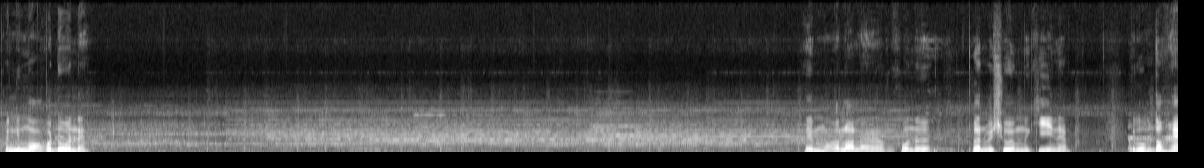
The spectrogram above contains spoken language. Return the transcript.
ตอนนี้หมอก็โดนนะเฮ้ยหมอรอดแล้วนะทุกคนเออเพื่อนไปช่วยเมื่อกี้นะครับแต่ผมต้องหา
